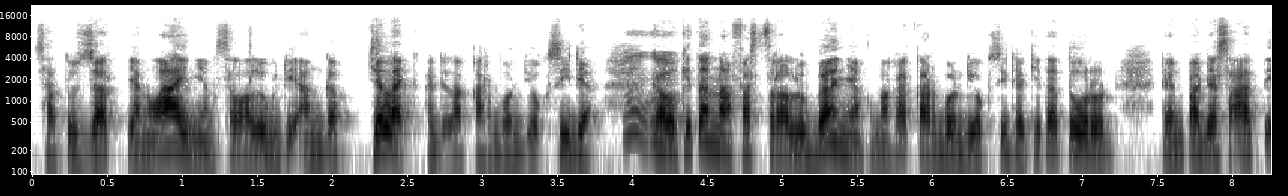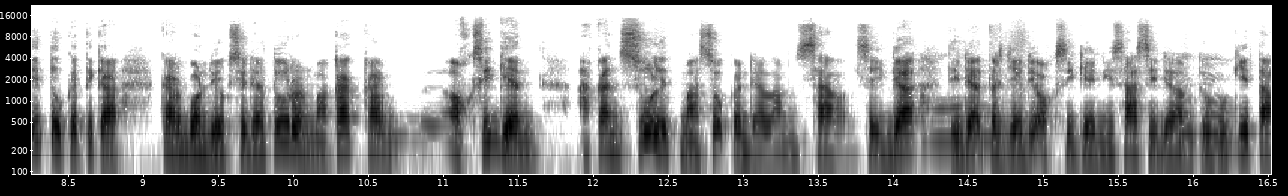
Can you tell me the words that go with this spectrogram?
satu zat yang lain yang selalu dianggap jelek adalah karbon dioksida. Mm-mm. Kalau kita nafas terlalu banyak, maka karbon dioksida kita turun. Dan pada saat itu ketika karbon dioksida turun, maka kar- oksigen akan sulit masuk ke dalam sel sehingga Oh. tidak terjadi oksigenisasi dalam tubuh Mm-mm. kita.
